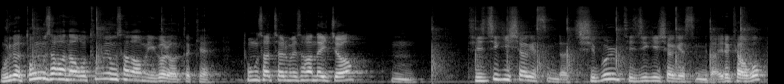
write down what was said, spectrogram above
우리가 동사가 나오고 투부정사 나오면 이걸 어떻게? 동사처럼 해석한다 있죠? 음. 뒤지기 시작했습니다. 집을 뒤지기 시작했습니다. 이렇게 하고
